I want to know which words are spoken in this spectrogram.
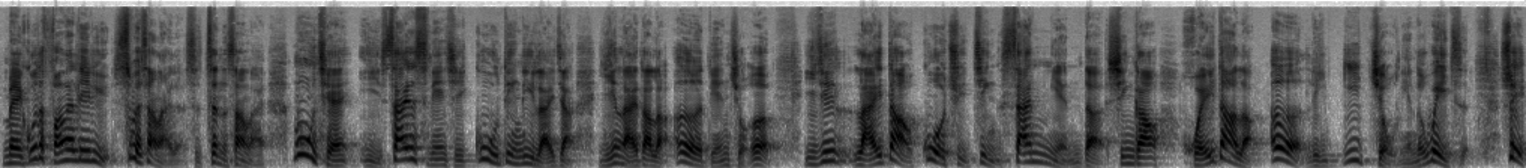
美国的房贷利率是不是上来的？是真的上来。目前以三十年期固定利率来讲，已经来到了二点九二，已经来到过去近三年的新高，回到了二零一九年的位置。所以，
